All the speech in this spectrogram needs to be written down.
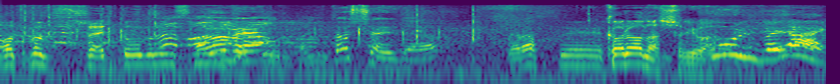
odkąd strzedł, to w ogóle nic nie idzie. Kurwa, strzelił teraz. Teraz... Y, Korona strzeliła. Kurwa, jak?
